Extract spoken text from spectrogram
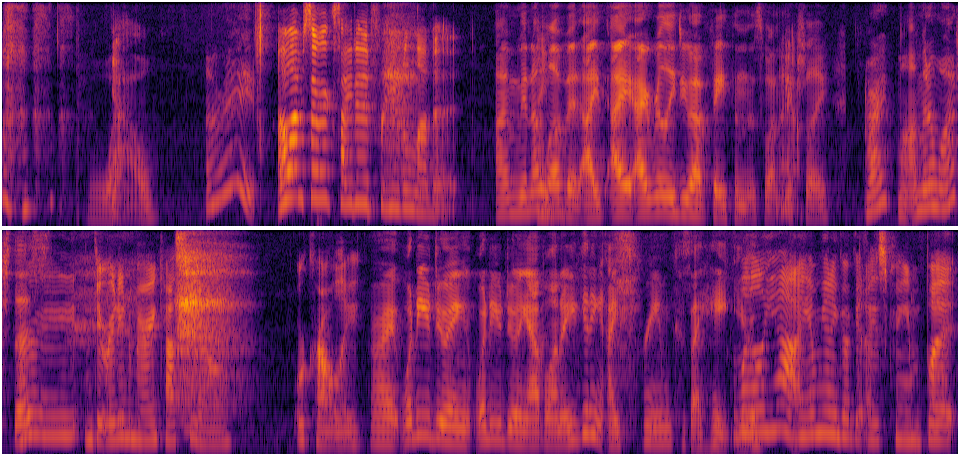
wow. All right. Oh, I'm so excited for you to love it. I'm gonna love know. it. I, I I really do have faith in this one Yeah. actually. All right, well I'm gonna watch this. All right, and get ready to marry Castiel or Crowley. All right, what are you doing? What are you doing, Avalon? Are you getting ice cream? Because I hate you. Well, yeah, I am gonna go get ice cream, but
